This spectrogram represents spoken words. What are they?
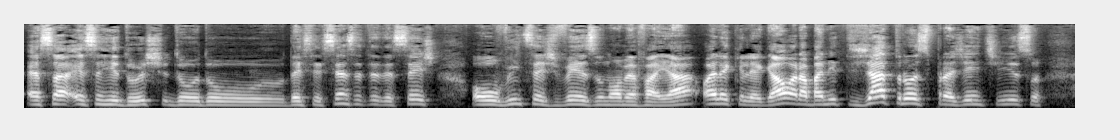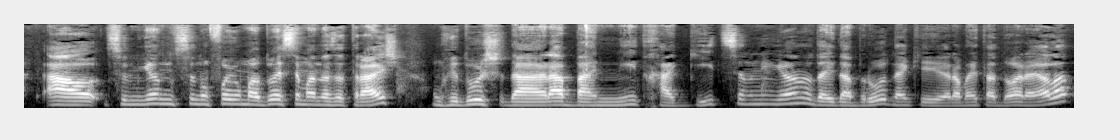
essa, esse reduz do, do, das 676 ou 26 vezes o nome Havaiá? Olha que legal. A Arabanite já trouxe pra gente isso ah, se não me engano, se não foi uma, duas semanas atrás, um reduz da Arabanit Hagit, se não me engano, da Idabru, né, que a Arabanit adora ela.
